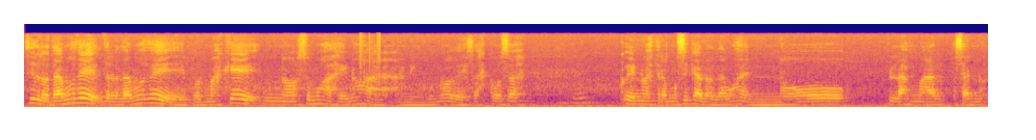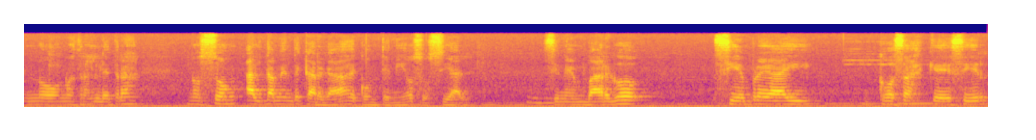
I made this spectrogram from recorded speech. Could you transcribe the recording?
Sí, tratamos de, tratamos de, por más que no somos ajenos a, a ninguno de esas cosas, en nuestra música tratamos de no plasmar, o sea, no, no- nuestras letras no son altamente cargadas de contenido social. Sin embargo, siempre hay cosas que decir.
